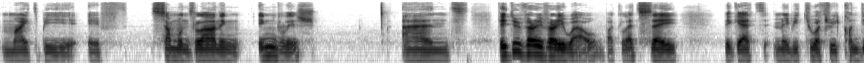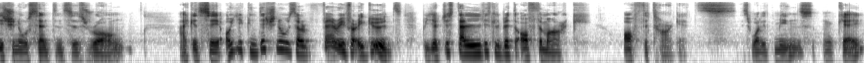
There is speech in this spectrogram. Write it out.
might be if someone's learning English and they do very, very well, but let's say they get maybe two or three conditional sentences wrong. I can say, oh, your conditionals are very, very good, but you're just a little bit off the mark, off the targets. is what it means. Okay,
